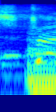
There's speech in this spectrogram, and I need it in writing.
straight.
